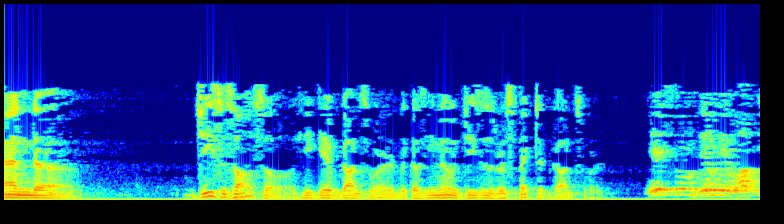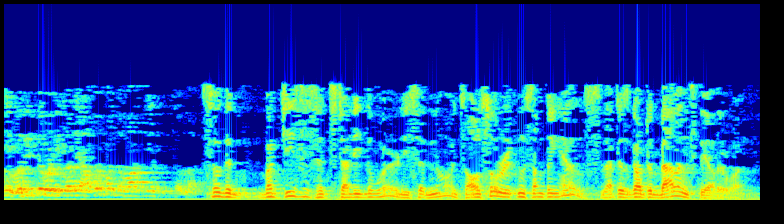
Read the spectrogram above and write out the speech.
And uh, Jesus also, he gave God's word because he knew Jesus respected God's word. So that, but Jesus had studied the word. He said, no, it's also written something else. That has got to balance the other one.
